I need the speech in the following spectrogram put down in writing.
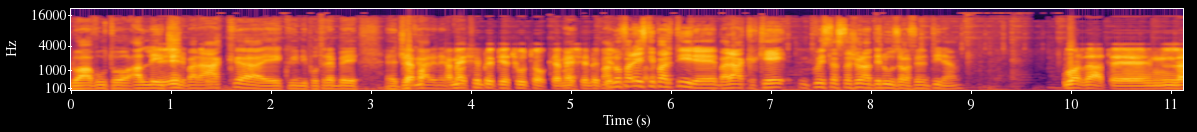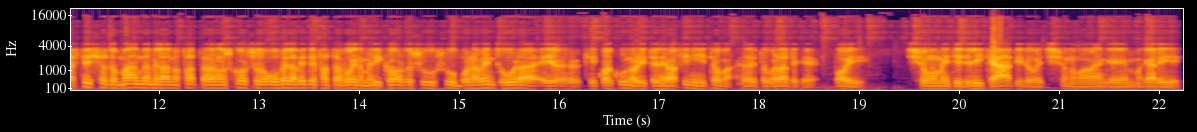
lo ha avuto a Lecce Sì. Barak e quindi potrebbe eh, Che a, giocare nel a me è sempre piaciuto, che a me è Eh, sempre ma lo piaciuto. faresti partire Barak che in questa stagione ha deluso la Fiorentina? Guardate, la stessa domanda me l'hanno fatta l'anno scorso, o ve l'avete fatta voi, non mi ricordo, su, su Bonaventura, e, eh, che qualcuno riteneva finito, ma ho detto guardate che poi ci sono momenti delicati dove ci sono anche magari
